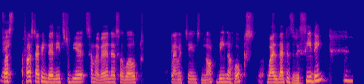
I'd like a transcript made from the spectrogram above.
Right. First, first, I think there needs to be a, some awareness about climate change not being a hoax while that is receding mm.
